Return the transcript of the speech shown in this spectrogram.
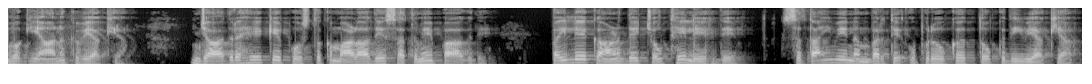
ਵਿਗਿਆਨਕ ਵਿਆਖਿਆ। ਯਾਦ ਰਹੇ ਕਿ ਪੁਸਤਕ ਮਾਲਾ ਦੇ 7ਵੇਂ ਭਾਗ ਦੇ ਪਹਿਲੇ ਕਾਣ ਦੇ ਚੌਥੇ ਲੇਖ ਦੇ 27ਵੇਂ ਨੰਬਰ ਤੇ ਉਪਰੋਕਤ ਤੁਕ ਦੀ ਵਿਆਖਿਆ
